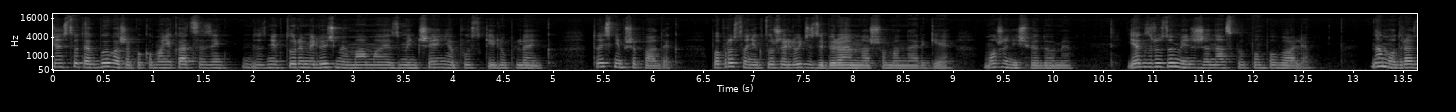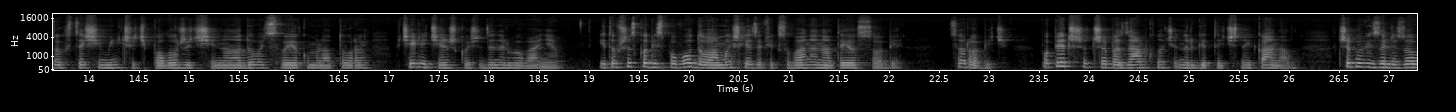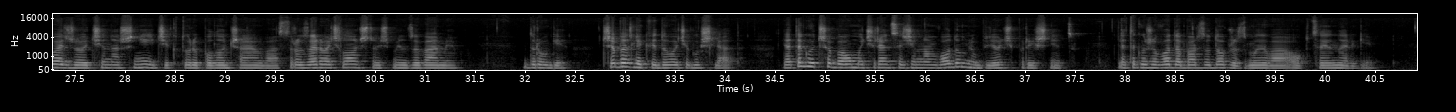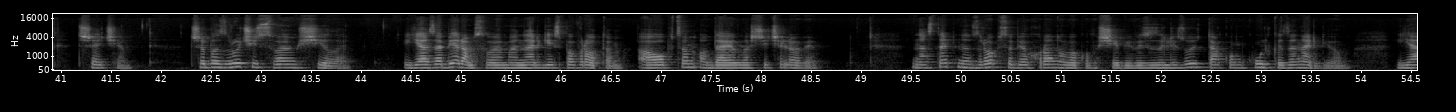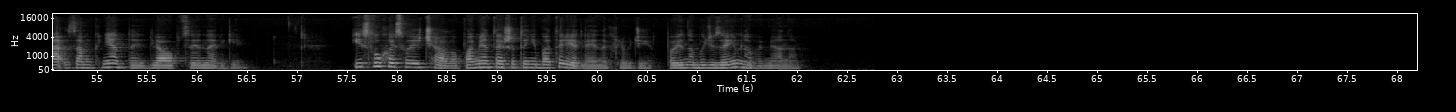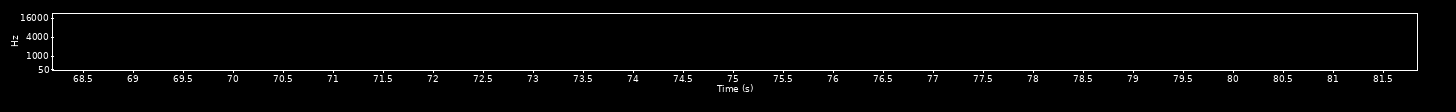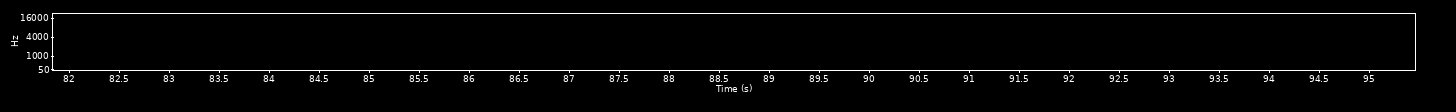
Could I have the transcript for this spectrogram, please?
Często tak bywa, że po komunikacji z, nie- z niektórymi ludźmi mamy zmęczenie, pustki lub lęk. To jest nie przypadek. Po prostu niektórzy ludzie zabierają naszą energię, może nieświadomie. Jak zrozumieć, że nas wypompowali? Nam od razu chce się milczeć, położyć się, naładować swoje akumulatory, w ciele ciężkość, denerwowanie. I to wszystko bez powodu, a myśli zafiksowane na tej osobie. Co robić? Po pierwsze, trzeba zamknąć energetyczny kanał. Trzeba wizualizować, że odcinasz nici, które połączają Was, rozerwać łączność między Wami. Drugie, trzeba zlikwidować jego ślad. Dlatego trzeba umyć ręce zimną wodą lub wziąć prysznic. Dlatego, że woda bardzo dobrze zmywa obce energii. Trzecie, trzeba zwrócić swoją siłę. Ja zabieram swoją energię z powrotem, a obcom oddaję właścicielowi. Następnie zrób sobie ochronę wokół siebie, wizualizuj taką kulkę z energią. Ja zamknięty dla obcej energii. I słuchaj swoje ciało. Pamiętaj, że ty nie bateria dla innych ludzi. Powinna być wzajemna wymiana.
